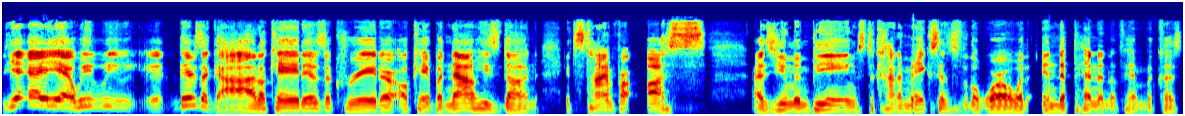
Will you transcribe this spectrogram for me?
yeah, yeah, we we there's a God, okay, there's a creator, okay, but now he's done. It's time for us as human beings to kind of make sense of the world with independent of him because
